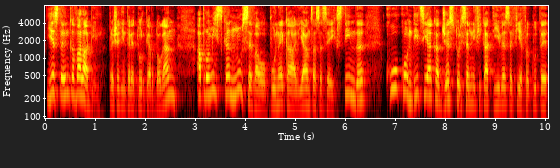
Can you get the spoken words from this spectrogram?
este încă valabil. Președintele turc Erdogan a promis că nu se va opune ca alianța să se extindă cu condiția ca gesturi semnificative să fie făcute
